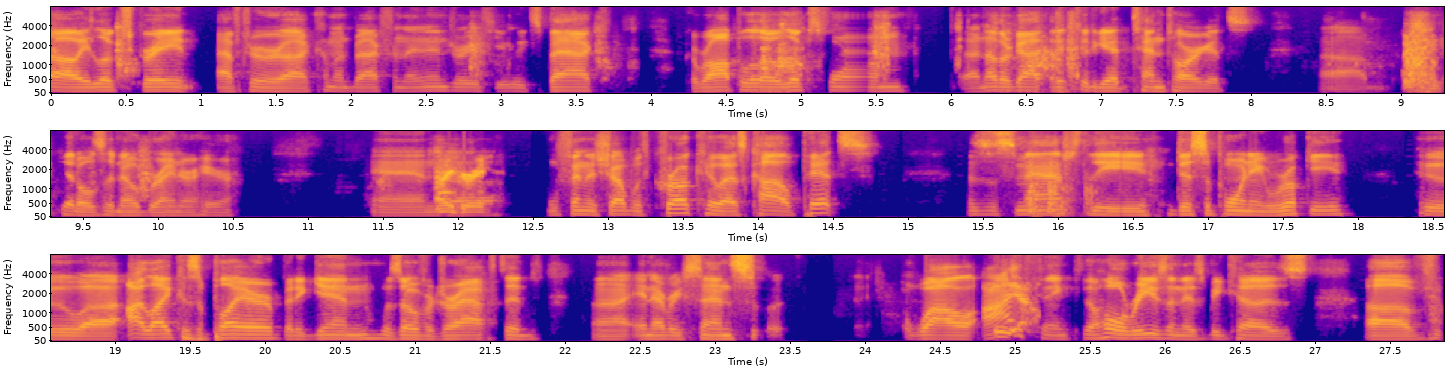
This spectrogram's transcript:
Oh, he looks great after uh, coming back from that injury a few weeks back. Garoppolo looks for him. Another guy that could get 10 targets. Um, I think Kittle's a no brainer here. And I agree. Uh, we'll finish up with Crook, who has Kyle Pitts as a smash, the disappointing rookie who uh, I like as a player, but again was overdrafted uh, in every sense. While I yeah. think the whole reason is because of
